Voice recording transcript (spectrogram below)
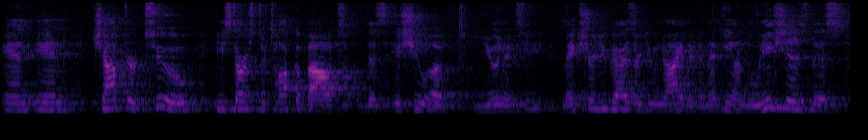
And in chapter 2, he starts to talk about this issue of unity. Make sure you guys are united. And then he unleashes this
